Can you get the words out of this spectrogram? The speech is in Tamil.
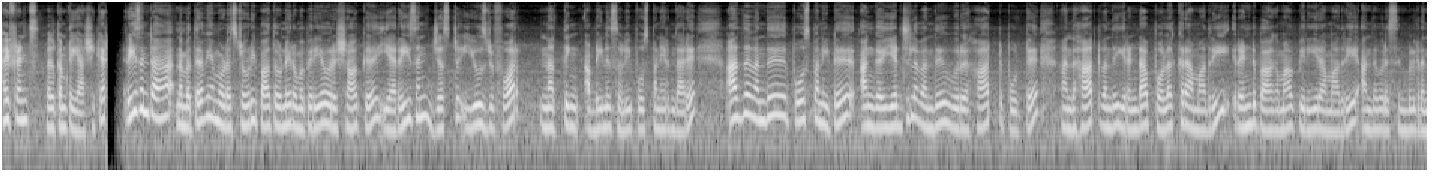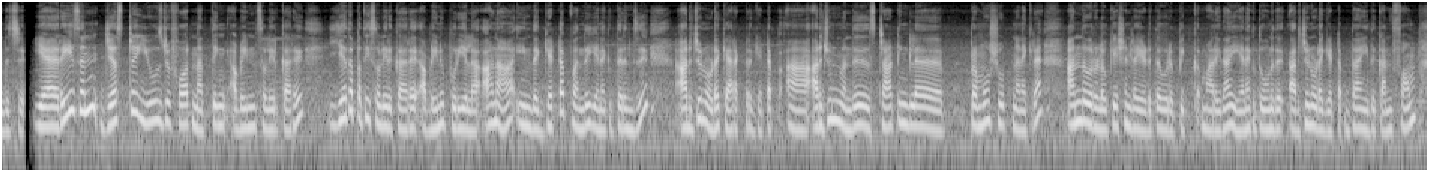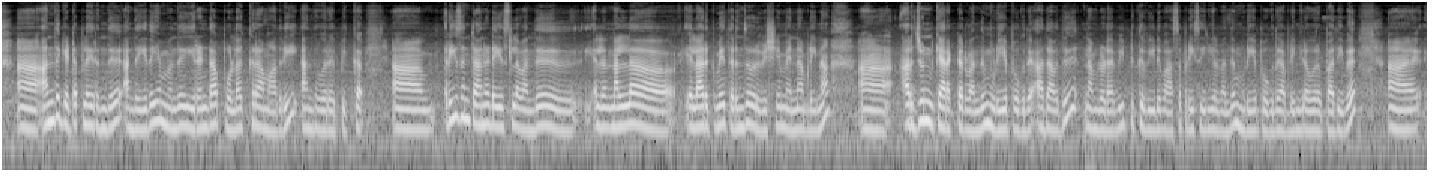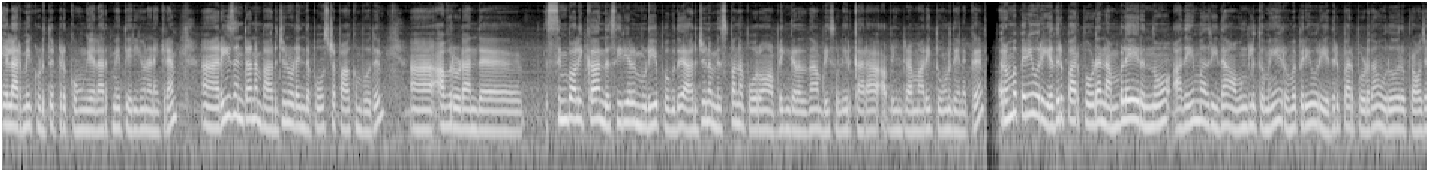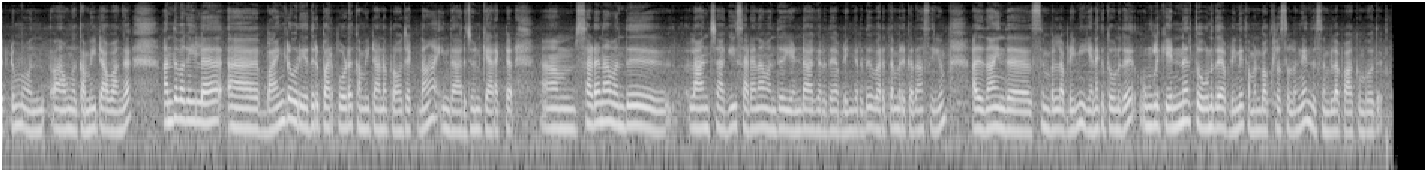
ஹை ஃப்ரெண்ட்ஸ் வெல்கம் டு யாஷிகர் ரீசெண்டாக நம்ம திரவியமோட ஸ்டோரி பார்த்த உடனே ரொம்ப பெரிய ஒரு shock a reason just used for nothing அப்படின்னு சொல்லி போஸ்ட் பண்ணியிருந்தார். அது வந்து போஸ்ட் பண்ணிவிட்டு அங்கே எட்ஜில் வந்து ஒரு ஹார்ட் போட்டு அந்த ஹார்ட் வந்து இரண்டாக பொழக்கிற மாதிரி ரெண்டு பாகமாக பிரிகிற மாதிரி அந்த ஒரு சிம்பிள் இருந்துச்சு. A reason just used for nothing அப்படின்னு சொல்லியிருக்காரு. எதை பற்றி சொல்லியிருக்காரு அப்படின்னு புரியலை. ஆனால் இந்த கெட்டப் வந்து எனக்கு தெரிஞ்சு அர்ஜுனோட கேரக்டர் கெட்டப் அர்ஜுன் வந்து ஸ்டார்டிங்கில் ப்ரமோ ஷூட் நினைக்கிறேன். அந்த ஒரு லொக்கேஷனில் எடுத்த ஒரு பிக் மாதிரி தான் எனக்கு தோணுது. அர்ஜுனோட கெட்டப் தான் இது கன்ஃபார்ம் அந்த கெட்டப்பில் இருந்து அந்த இதயம் வந்து இரண்டாக பொழக்கிற மாதிரி அந்த ஒரு பிக்கு ரீசண்டான டேஸில் வந்து எல்லாம் நல்லா எல்லாருக்குமே தெரிஞ்ச ஒரு விஷயம் என்ன அப்படின்னா அர்ஜுன் கேரக்டர் வந்து முடிய போகுது. அதாவது நம்மளோட வீட்டுக்கு வீடு வாசப்படி சீரியல் வந்து முடிய போகுது அப்படிங்கிற ஒரு பதிவு எல்லாருமே கொடுத்துட்ருக்கோங்க எல்லாருக்குமே தெரியும்னு நினைக்கிறேன். ரீசெண்டாக நம்ம அர்ஜுனோட இந்த போஸ்ட்டை பார்க்கும்போது அவரோட அந்த சிம்பாலிக்காக அந்த சீரியல் முடிய போகுது. அர்ஜுனை மிஸ் பண்ண போகிறோம் அப்படிங்கிறது தான் அப்படி சொல்லியிருக்காரா அப்படின்ற மாதிரி தோணுது எனக்கு. ரொம்ப பெரிய ஒரு எதிர்பார்ப்போட நம்மளே இருந்தோம். அதே மாதிரி தான் அவங்களுக்குமே ரொம்ப பெரிய ஒரு எதிர்பார்ப்போடு தான் ஒரு ஒரு ப்ராஜெக்ட்டும் வந் அவங்க கமிட் ஆவாங்க. அந்த வகையில் பயங்கர ஒரு எதிர்பார்ப்போட கமிட் ஆன ப்ராஜெக்ட் தான் இந்த அர்ஜுன் கேரக்டர் சடனாக வந்து லான்ச் ஆகி சடனாக வந்து எண்ட் ஆகிறது அப்படிங்கிறது வருத்தம் இருக்க தான் செய்யும். அதுதான் இந்த சிம்பிள் அப்படின்னு எனக்கு தோணுது. உங்களுக்கு என்ன தோணுது அப்படின்னு கமெண்ட் பாக்ஸில் சொல்லுங்கள் இந்த சிம்பிளை பார்க்கும்போது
